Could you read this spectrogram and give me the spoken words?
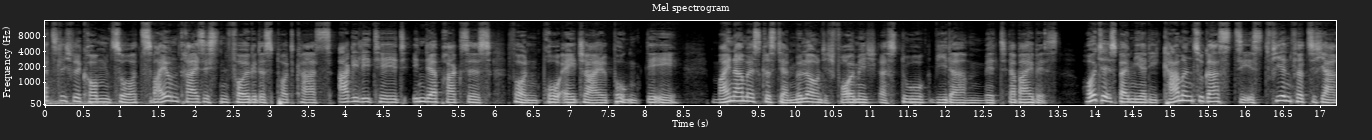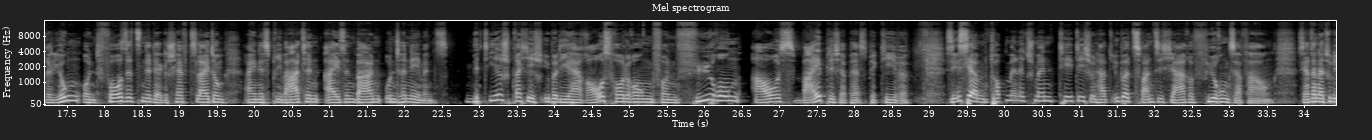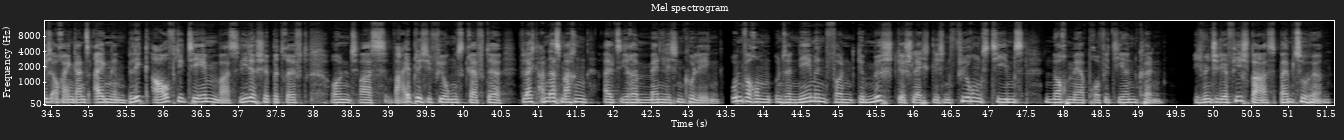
Herzlich willkommen zur 32. Folge des Podcasts Agilität in der Praxis von proagile.de. Mein Name ist Christian Müller und ich freue mich, dass du wieder mit dabei bist. Heute ist bei mir die Carmen zu Gast. Sie ist 44 Jahre jung und Vorsitzende der Geschäftsleitung eines privaten Eisenbahnunternehmens. Mit ihr spreche ich über die Herausforderungen von Führung aus weiblicher Perspektive. Sie ist ja im Top-Management tätig und hat über 20 Jahre Führungserfahrung. Sie hat dann natürlich auch einen ganz eigenen Blick auf die Themen, was Leadership betrifft und was weibliche Führungskräfte vielleicht anders machen als ihre männlichen Kollegen. Und warum Unternehmen von gemischt geschlechtlichen Führungsteams noch mehr profitieren können. Ich wünsche dir viel Spaß beim Zuhören.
